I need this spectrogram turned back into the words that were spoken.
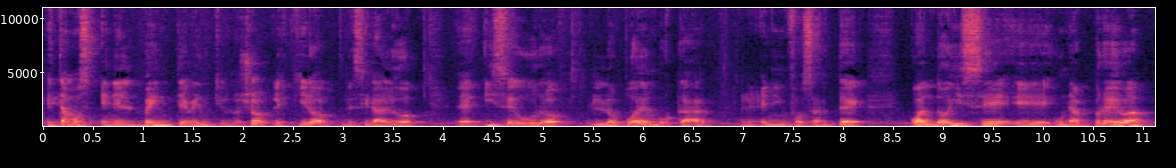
Estamos en el 2021. Yo les quiero decir algo eh, y seguro lo pueden buscar eh, en Infocertec. Cuando hice una prueba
